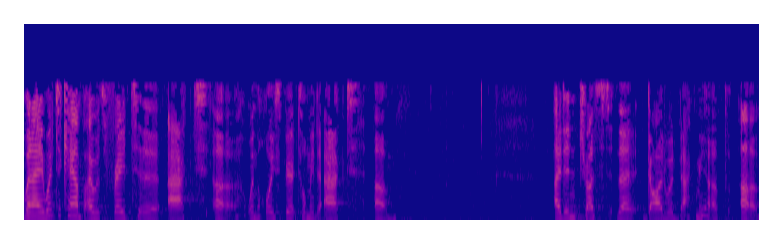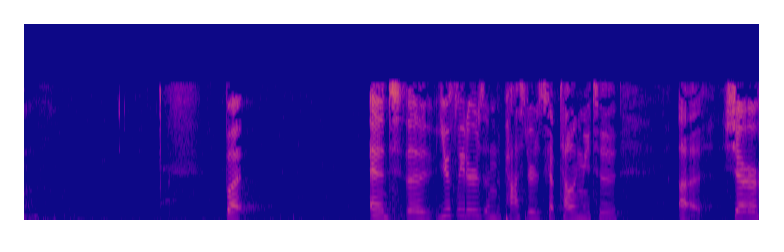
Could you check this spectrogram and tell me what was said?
when I went to camp, I was afraid to act uh, when the Holy Spirit told me to act. Um, I didn't trust that God would back me up. Um, but and the youth leaders and the pastors kept telling me to uh, share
